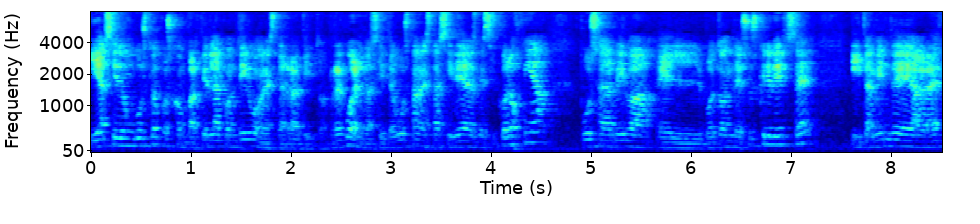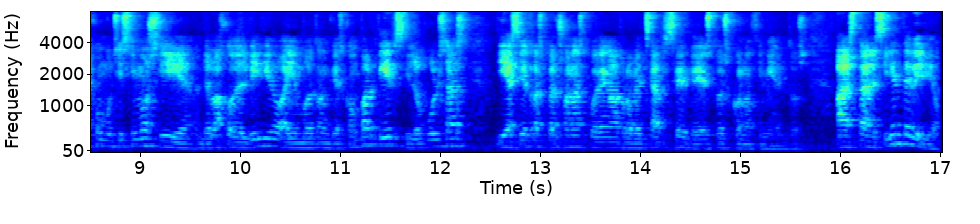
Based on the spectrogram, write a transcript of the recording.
Y ha sido un gusto pues, compartirla contigo en este ratito. Recuerda, si te gustan estas ideas de psicología, pulsa arriba el botón de suscribirse y también te agradezco muchísimo si debajo del vídeo hay un botón que es compartir, si lo pulsas y así otras personas pueden aprovecharse de estos conocimientos. Hasta el siguiente vídeo.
